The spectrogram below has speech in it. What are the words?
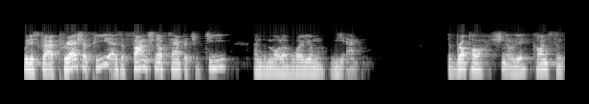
We describe pressure P as a function of temperature T and the molar volume Vm. The proportionally constant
